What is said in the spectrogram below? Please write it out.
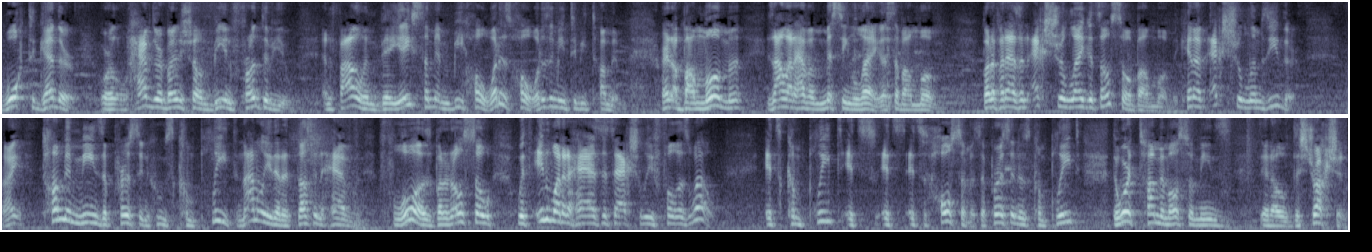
Walk together, or have the Rabban Shalom be in front of you and follow him. Tamim. Be whole. What is whole? What does it mean to be tamim? Right? A balmum is not allowed to have a missing leg. That's a balmum. But if it has an extra leg, it's also a balmum. It can't have extra limbs either right? Tamim means a person who's complete. Not only that it doesn't have flaws, but it also within what it has, it's actually full as well. It's complete. It's it's it's wholesome. It's a person who's complete. The word tamim also means you know destruction,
